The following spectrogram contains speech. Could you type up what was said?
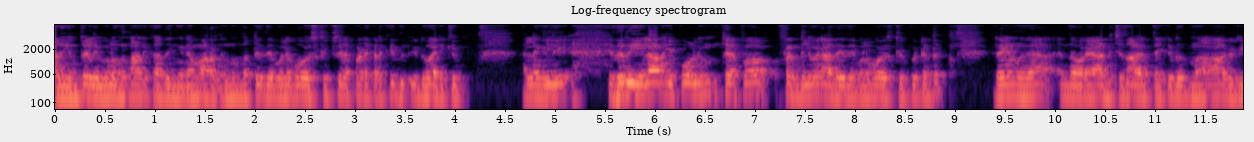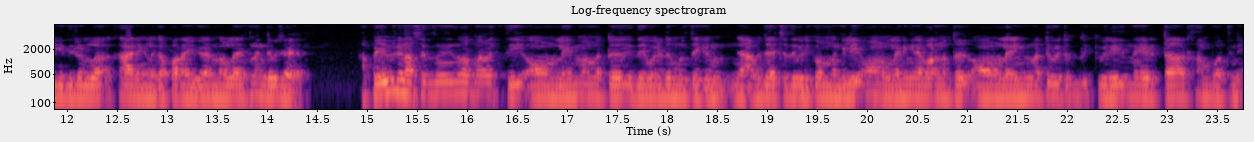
അധികം തെളിവുകളൊന്നും കാണിക്കാതെ ഇങ്ങനെ മറഞ്ഞു നിന്നിട്ട് ഇതേപോലെ വോയിസ് ക്ലിപ്സ് ചിലപ്പോൾ ഇടയ്ക്കിടയ്ക്ക് ഇത് ഇടുമായിരിക്കും. അല്ലെങ്കിൽ ഇത് റിയൽ ആണെങ്കിൽ പോലും ചിലപ്പോൾ ഫ്രണ്ടിൽ വരാതെ ഇതേപോലെ വോയിസ് ക്ലിപ്പ് ഇട്ടിട്ട് രേണുവിനെ എന്താ പറയുക അടിച്ച് താഴത്തേക്ക് ഇടുന്ന ആ ഒരു രീതിയിലുള്ള കാര്യങ്ങളൊക്കെ പറയുക എന്നുള്ളതായിരുന്നു എന്റെ വിചാരം. അപ്പൊ ഈ വീണാസിദ്ധി എന്ന് പറഞ്ഞ വ്യക്തി ഓൺലൈൻ വന്നിട്ട് ഇതേപോലെ ഇടുമ്പോഴത്തേക്കും ഞാൻ വിചാരിച്ചത് ഇവർക്ക് ഒന്നെങ്കിൽ ഓൺലൈൻ ഇങ്ങനെ പറഞ്ഞിട്ട് ഓൺലൈനിൽ നിന്നിട്ട് ഇവർ ഇവർ നേരിട്ട ആ ഒരു സംഭവത്തിന്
